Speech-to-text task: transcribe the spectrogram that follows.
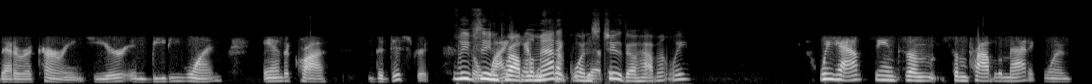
that are occurring here in BD1 and across the district. We've so seen problematic ones too, though, haven't we? We have seen some some problematic ones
